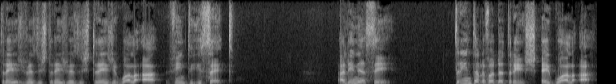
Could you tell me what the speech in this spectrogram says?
3 vezes 3 vezes 3 igual a 27. A linha C, 30 elevado a 3 é igual a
